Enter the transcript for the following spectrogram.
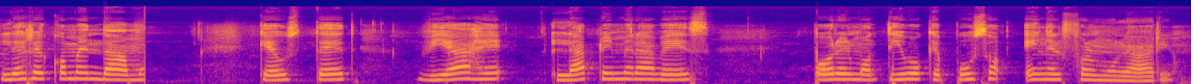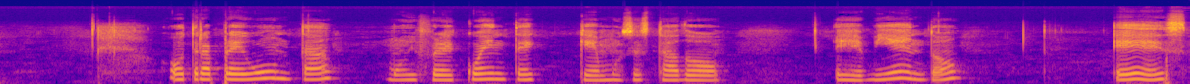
le recomendamos que usted viaje la primera vez por el motivo que puso en el formulario. Otra pregunta muy frecuente que hemos estado eh, viendo es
